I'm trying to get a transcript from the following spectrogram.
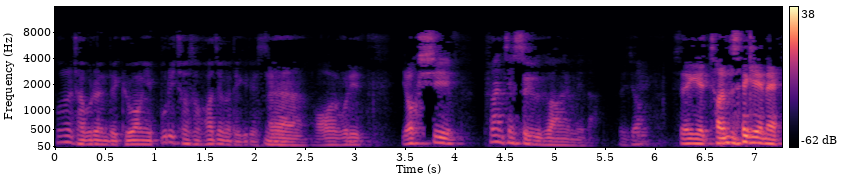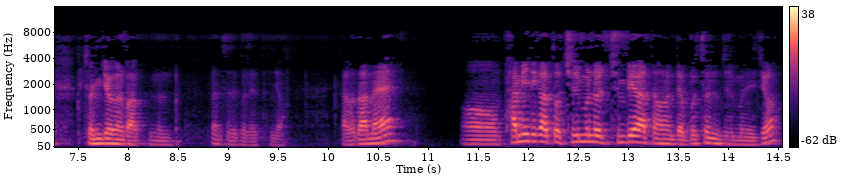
손을 잡으려는데 교황이 뿌리쳐서 화제가 되기도 했어요. 네. 어, 우리 역시 프란체스크 교황입니다. 그죠? 네. 세계 전 세계에 존경을 받는 프란체스코 대통령. 자, 그다음에 어, 다민이가 또 질문을 준비해왔다고 하는데 무슨 질문이죠?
